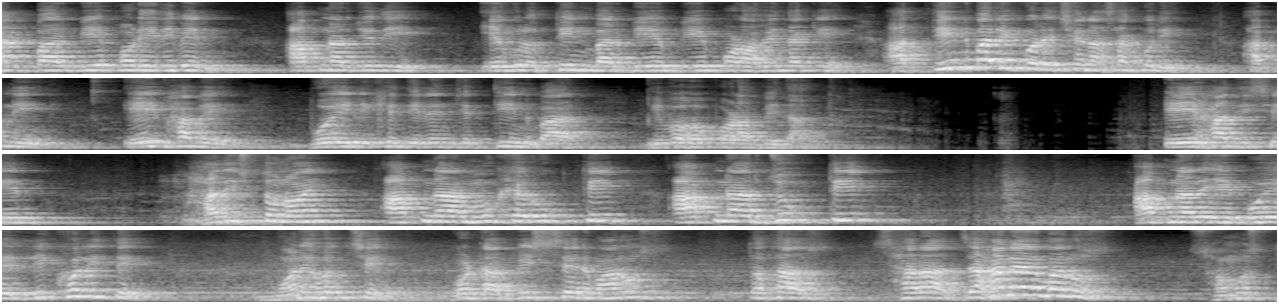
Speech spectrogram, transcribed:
একবার বিয়ে পড়িয়ে নেবেন। আপনার যদি এগুলো তিনবার বিয়ে বিয়ে পড়া হয়ে থাকে, আর তিনবারই করেছেন, আশা করি আপনি এইভাবে বই লিখে দিলেন যে তিনবার বিবাহ পড়া বেদাত এই হাদিসের, হাদিস তো নয়, আপনার মুখের উক্তি আপনার যুক্তি, আপনার এই বইয়ের লিখনিতে মনে হচ্ছে গোটা বিশ্বের মানুষ তথা সারা জাহানের মানুষ, সমস্ত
